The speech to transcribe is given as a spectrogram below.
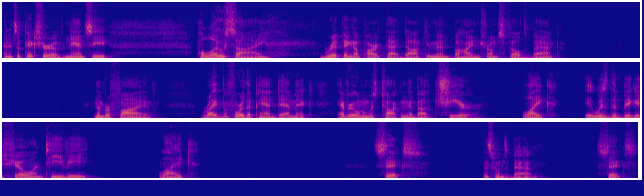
And it's a picture of Nancy Pelosi ripping apart that document behind Trumpsfeld's back. Number five, right before the pandemic, everyone was talking about cheer like it was the biggest show on TV. Like, six, this one's bad. Six.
